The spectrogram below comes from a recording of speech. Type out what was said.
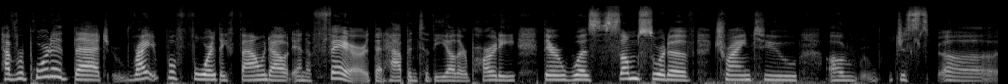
have reported that right before they found out an affair that happened to the other party there was some sort of trying to uh, just uh,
